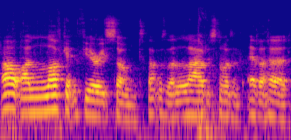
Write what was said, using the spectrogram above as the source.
Oh, I love getting Fury songed. That was the loudest noise I've ever heard.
